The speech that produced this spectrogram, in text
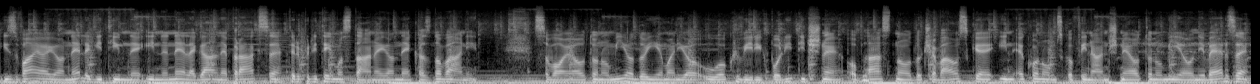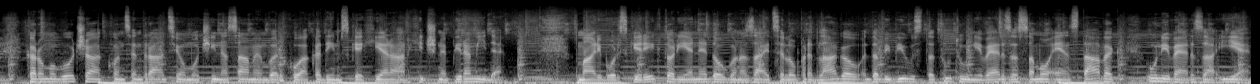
izvajajo nelegitimne in nelegalne prakse ter pri tem ostanejo nekaznovani. Svojo avtonomijo dojemajo v okvirih politične, oblastno-odločevalske in ekonomsko-finančne avtonomije univerze, kar omogoča koncentracijo moči na samem vrhu akademske hierarhične piramide. Mariborski rektor je nedolgo nazaj celo predlagal, da bi bil v statutu univerze samo en stavek: Univerza je.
